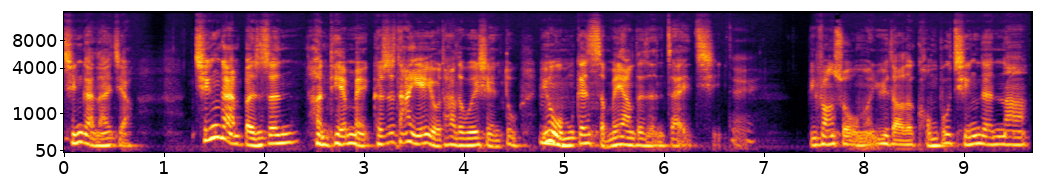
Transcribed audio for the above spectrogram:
情感来讲，情感本身很甜美，可是它也有它的危险度，因为我们跟什么样的人在一起，嗯、对。比方说，我们遇到的恐怖情人呐、啊，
